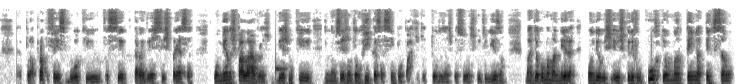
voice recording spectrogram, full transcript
o próprio Facebook, você cada vez se expressa com menos palavras, mesmo que não sejam tão ricas assim por parte de todas as pessoas que utilizam, mas de alguma maneira, quando eu, eu escrevo curto, eu mantenho a atenção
